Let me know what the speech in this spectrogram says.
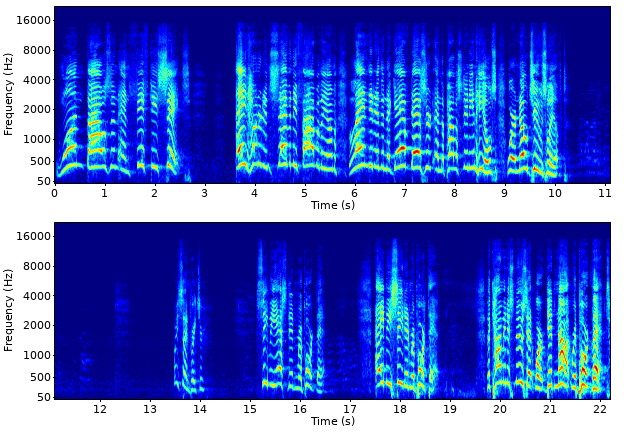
1,056. 875 of them landed in the Negev desert and the Palestinian hills where no Jews lived. What are you saying, preacher? CBS didn't report that. ABC didn't report that. The Communist News Network did not report that.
